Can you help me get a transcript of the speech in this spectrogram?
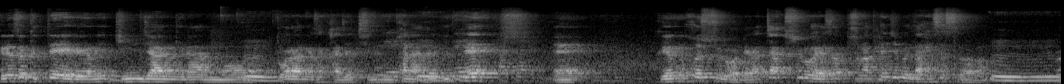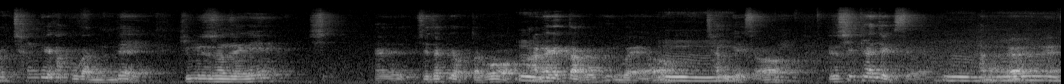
그래서 그때 그 형이 김장이나 뭐 음. 도랑에서 가재치는 네. 판화를 음. 이때 네. 예, 그 형이 홀수로 내가 짝수로 해서 판화 편집을 다 했었어. 음. 그걸 창비에 갖고 갔는데 네. 김은수 선생이 시- 에, 제작비 없다고 음. 안 하겠다고 그런 거예요. 음. 창비에서. 네. 그래서 실패한 적 있어요. 음. 하나를. 예.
